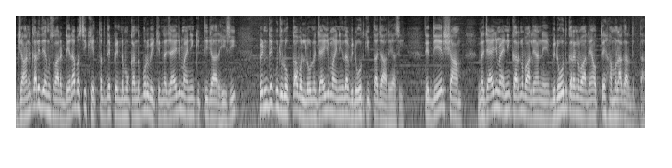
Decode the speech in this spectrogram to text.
ਜਾਣਕਾਰੀ ਦੇ ਅਨੁਸਾਰ ਡੇਰਾਬੱਸੀ ਖੇਤਰ ਦੇ ਪਿੰਡ ਮੁਕੰਦਪੁਰ ਵਿੱਚ ਨਜਾਇਜ਼ ਮਾਈਨਿੰਗ ਕੀਤੀ ਜਾ ਰਹੀ ਸੀ। ਪਿੰਡ ਦੇ ਕੁਝ ਲੋਕਾਂ ਵੱਲੋਂ ਨਜਾਇਜ਼ ਮਾਈਨਿੰਗ ਦਾ ਵਿਰੋਧ ਕੀਤਾ ਜਾ ਰਿਹਾ ਸੀ ਤੇ ਦੇਰ ਸ਼ਾਮ ਨਜਾਇਜ਼ ਮਾਈਨਿੰਗ ਕਰਨ ਵਾਲਿਆਂ ਨੇ ਵਿਰੋਧ ਕਰਨ ਵਾਲਿਆਂ ਉੱਤੇ ਹਮਲਾ ਕਰ ਦਿੱਤਾ।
